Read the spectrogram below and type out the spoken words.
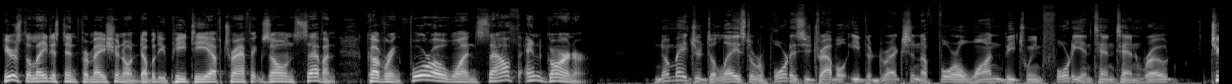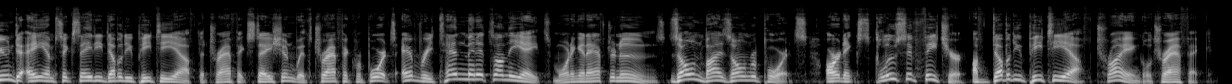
Here's the latest information on WPTF Traffic Zone 7, covering 401 South and Garner. No major delays to report as you travel either direction of 401 between 40 and 1010 Road. Tune to AM 680 WPTF, the traffic station with traffic reports every 10 minutes on the 8s, morning and afternoons. Zone by zone reports are an exclusive feature of WPTF Triangle Traffic.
